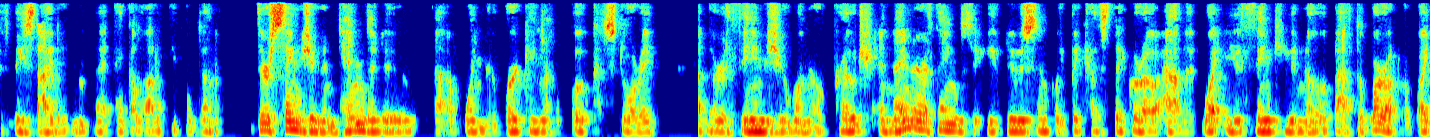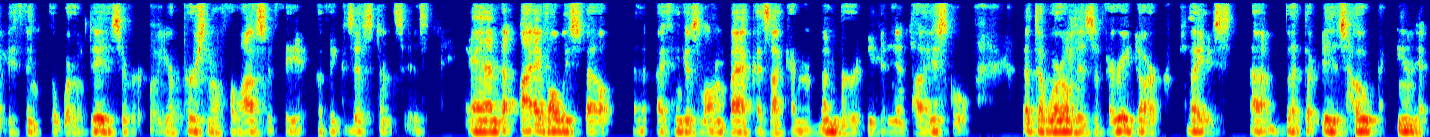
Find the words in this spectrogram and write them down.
at least I didn't. I think a lot of people don't there's things you intend to do uh, when you're working on a book story. Uh, there are themes you want to approach, and then there are things that you do simply because they grow out of what you think you know about the world, or what you think the world is, or what your personal philosophy of existence is. And I've always felt I think as long back as I can remember, even into high school, that the world is a very dark place, uh, but there is hope in it.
